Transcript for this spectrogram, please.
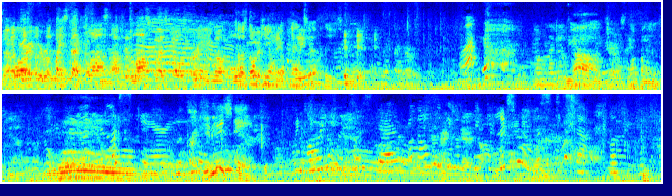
Don't worry, we replaced that glass after the last guys fell through. You are all Charles, don't good. pee on your pants, yeah, please. Nah, Charles, not funny. Whoa. It is scary. Oh, it was so scary. Let's do that.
